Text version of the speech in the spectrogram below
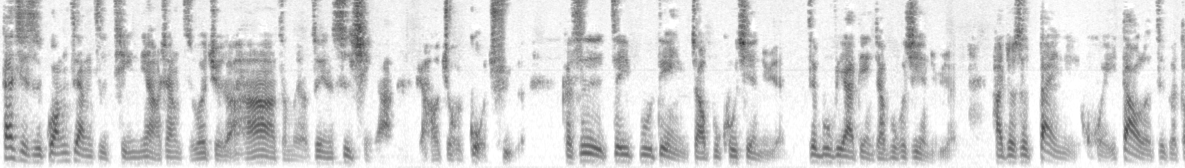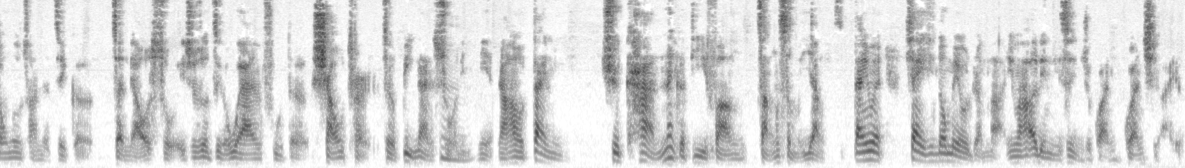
但其实光这样子听，你好像只会觉得啊，怎么有这件事情啊？然后就会过去了。可是这一部电影叫《不哭泣的女人》，这部 VR 电影叫《不哭泣的女人》，它就是带你回到了这个东豆川的这个诊疗所，也就是说这个慰安妇的 shelter 这个避难所里面，嗯、然后带你去看那个地方长什么样子。但因为现在已经都没有人嘛，因为它二零零四年就关关起来了。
